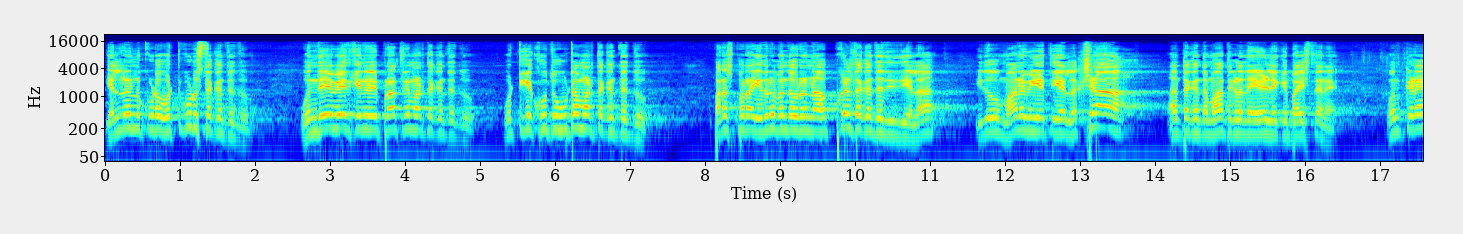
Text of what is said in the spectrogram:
ಎಲ್ಲರನ್ನು ಕೂಡ ಒಟ್ಟುಗೂಡಿಸ್ತಕ್ಕಂಥದ್ದು, ಒಂದೇ ವೇದಿಕೆಯಲ್ಲಿ ಪ್ರಾರ್ಥನೆ ಮಾಡ್ತಕ್ಕಂಥದ್ದು. ಒಟ್ಟಿಗೆ ಕೂತು ಊಟ ಮಾಡ್ತಕ್ಕಂಥದ್ದು. ಪರಸ್ಪರ ಎದುರು ಬಂದವರನ್ನು ಅಪ್ಕೊಳ್ತಕ್ಕಂಥದ್ದು ಇದೆಯಲ್ಲ? ಇದು ಮಾನವೀಯತೆಯ ಲಕ್ಷಣ ಅಂತಕ್ಕಂಥ ಮಾತುಗಳನ್ನು ಹೇಳಲಿಕ್ಕೆ ಬಯಸ್ತಾನೆ. ಒಂದು ಕಡೆ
